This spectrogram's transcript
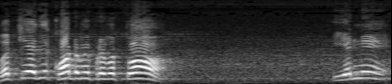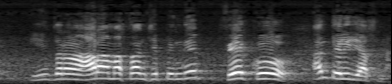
వచ్చేది కూటమి ప్రభుత్వం. ఇవన్నీ ఇతను ఆరామస్తా అని చెప్పింది ఫేక్ అని తెలియజేస్తున్నా.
